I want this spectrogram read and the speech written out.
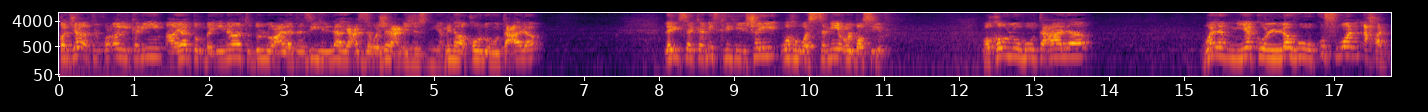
قد جاء في القرآن الكريم آيات بينات تدل على تنزيه الله عز وجل عن الجسمية. منها قوله تعالى ليس كمثله شيء وهو السميع البصير وقوله تعالى ولم يكن له كفوا أحد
